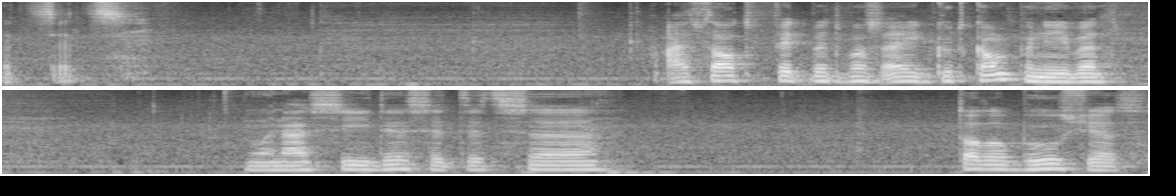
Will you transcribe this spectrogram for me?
It's, it's I thought Fitbit was a good company, but when I see this, it, it's uh, total bullshit.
